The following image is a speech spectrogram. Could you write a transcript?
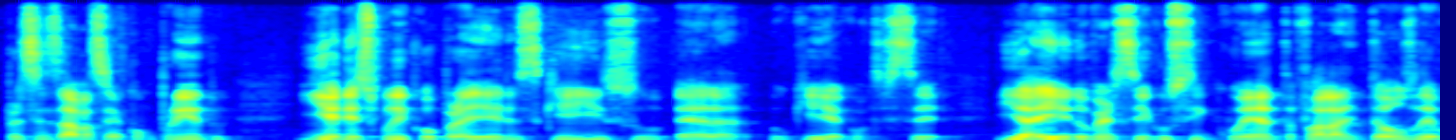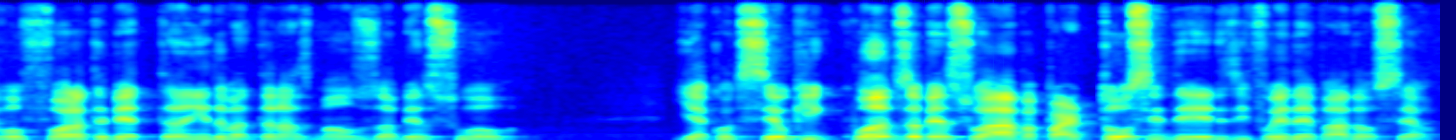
precisava ser cumprido, e ele explicou para eles que isso era o que ia acontecer. E aí no versículo 50 fala, então os levou fora até Betânia e levantando as mãos os abençoou. E aconteceu que enquanto os abençoava, apartou-se deles e foi levado ao céu.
